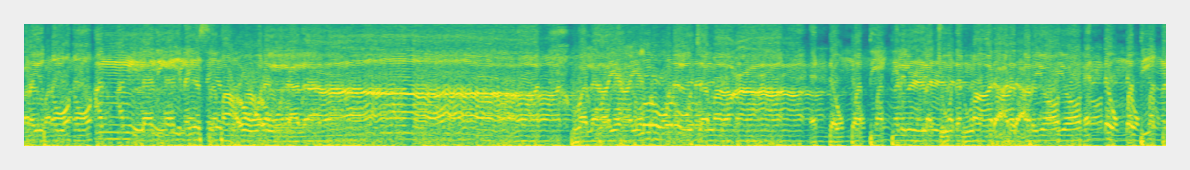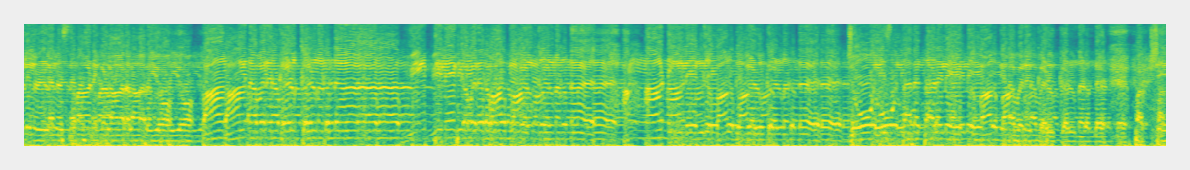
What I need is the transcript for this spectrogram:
പറയുന്നു അല്ലദീന യസ്മഊനൽ യഹ്ദുറൂനൽ ജമാഅ. എന്റെ ഉമ്മത്തീങ്ങളിലുള്ള ജൂതന്മാരാണെന്നറിയോ എന്റെ ഉമ്മത്തീങ്ങളിലുള്ള നിസ്രാണികളാണെന്നറിയോ ബാങ്കിന് അവരെ കേൾക്കുന്നുണ്ട്. വീട്ടിലേക്ക് അവരെ ബാങ്ക് കേൾക്കുന്നുണ്ട്. അങ്ങാടിയിലേക്ക് ബാങ്ക് കേൾക്കുന്നുണ്ട്. ജോലി സ്ഥലങ്ങളിലേക്ക് ബാങ്കിന് അവരെ കേൾക്കുന്നുണ്ട്. പക്ഷേ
